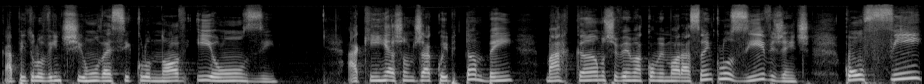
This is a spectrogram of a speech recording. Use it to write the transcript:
capítulo 21, versículo 9 e 11. Aqui em Riachão do Jacuípe também marcamos, tivemos uma comemoração, inclusive, gente, com o fim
